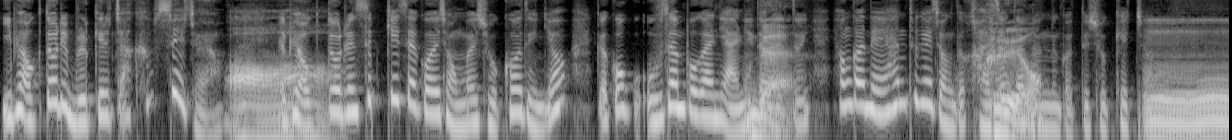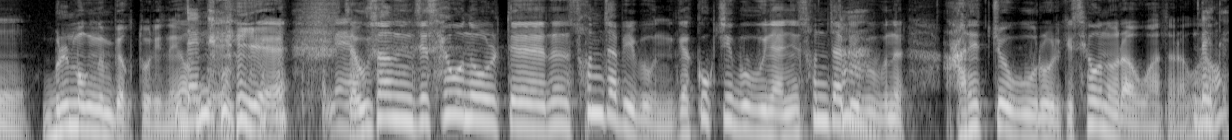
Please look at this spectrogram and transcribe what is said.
이 벽돌이 물기를 쫙 흡수해줘요. 아. 벽돌은 습기 제거에 정말 좋거든요. 그러니까 꼭 우산 보관이 아니더라도 네. 현관에 한두 개 정도 가져다 그래요? 놓는 것도 좋겠죠. 오, 물 먹는 벽돌이네요. 네네. 이게. 예. 네. 자, 우선 이제 세워놓을 때는 손잡이 부분, 그러니까 꼭지 부분이 아닌 손잡이 부분을 아래쪽으로 이렇게 세워놓으라고 하더라고요. 네네.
